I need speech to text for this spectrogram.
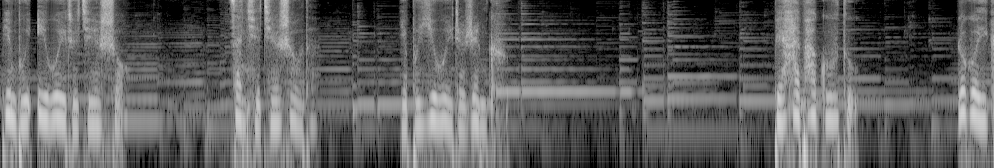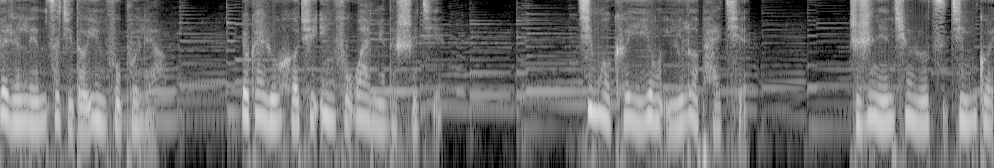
并不意味着接受；暂且接受的，也不意味着认可。别害怕孤独。如果一个人连自己都应付不了，又该如何去应付外面的世界？寂寞可以用娱乐排遣，只是年轻如此金贵，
